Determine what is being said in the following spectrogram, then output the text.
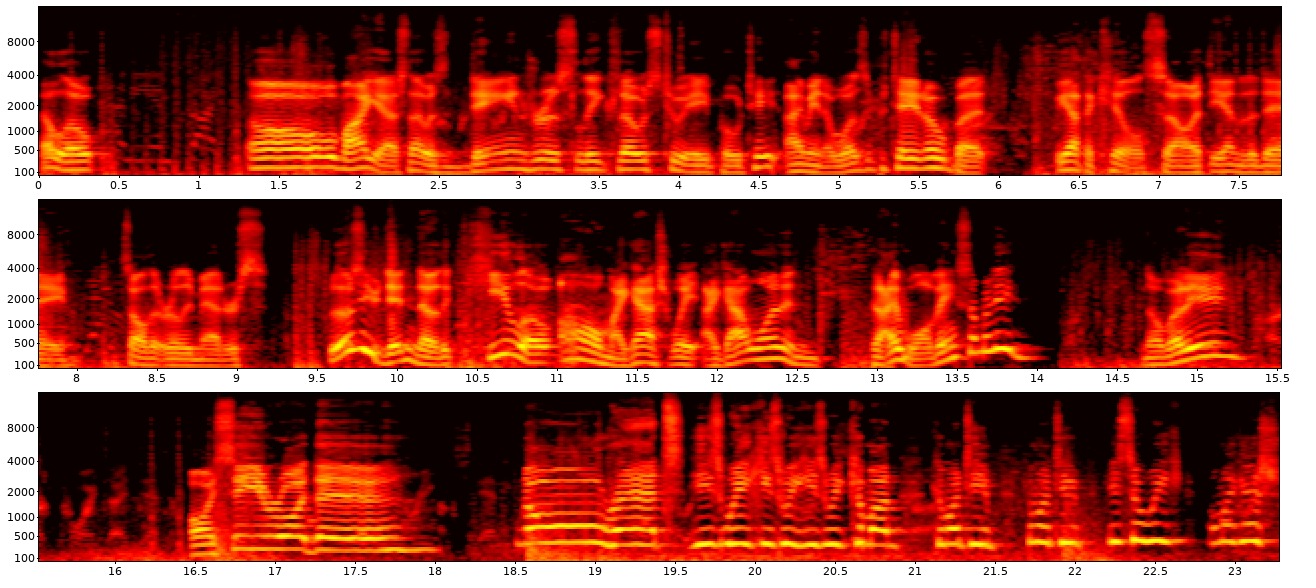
Hello. Oh my gosh, that was dangerously close to a potato. I mean, it was a potato, but we got the kill. So at the end of the day, it's all that really matters. For those of you who didn't know, the kilo. Oh my gosh, wait, I got one and did I wallbang somebody? Nobody? Oh, I see you right there. No, rat! He's weak, he's weak, he's weak. Come on, come on, team. Come on, team. He's so weak. Oh my gosh.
